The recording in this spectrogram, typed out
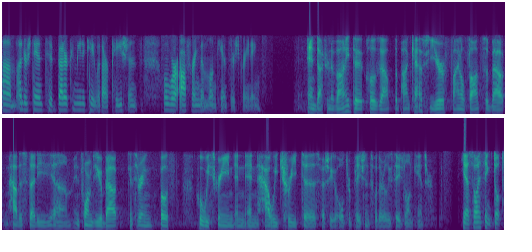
um, understand to better communicate with our patients when we're offering them lung cancer screening. And Dr. Navani, to close out the podcast, your final thoughts about how this study um, informs you about considering both who we screen and, and how we treat, uh, especially older patients with early stage lung cancer. Yeah, so I think Dr.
